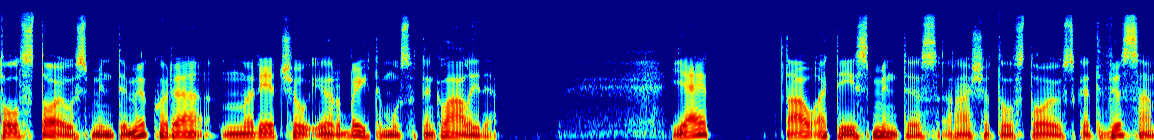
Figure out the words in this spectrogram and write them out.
Tolstojaus mintimi, kurią norėčiau ir baigti mūsų tinklalaidę. Jei tau ateis mintis, rašė Tolstojus, kad visa,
